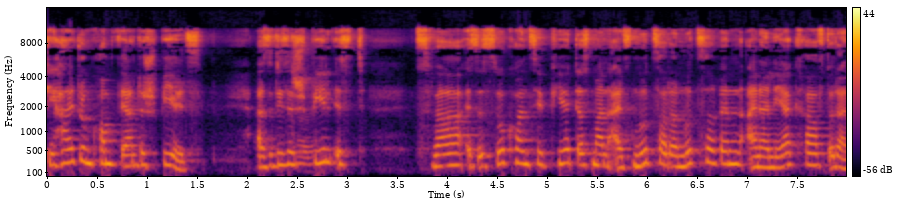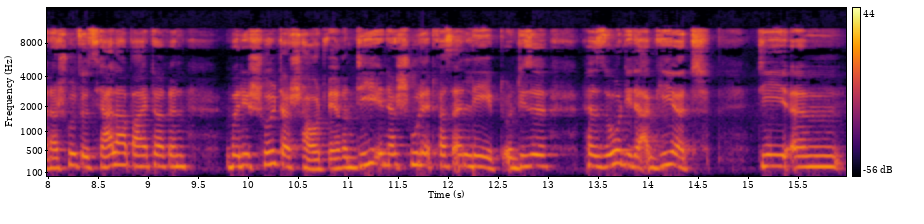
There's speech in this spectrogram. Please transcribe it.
Die Haltung kommt während des Spiels. Also dieses Spiel ist zwar, es ist so konzipiert, dass man als Nutzer oder Nutzerin einer Lehrkraft oder einer Schulsozialarbeiterin über die Schulter schaut, während die in der Schule etwas erlebt. Und diese Person, die da agiert, die ähm,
